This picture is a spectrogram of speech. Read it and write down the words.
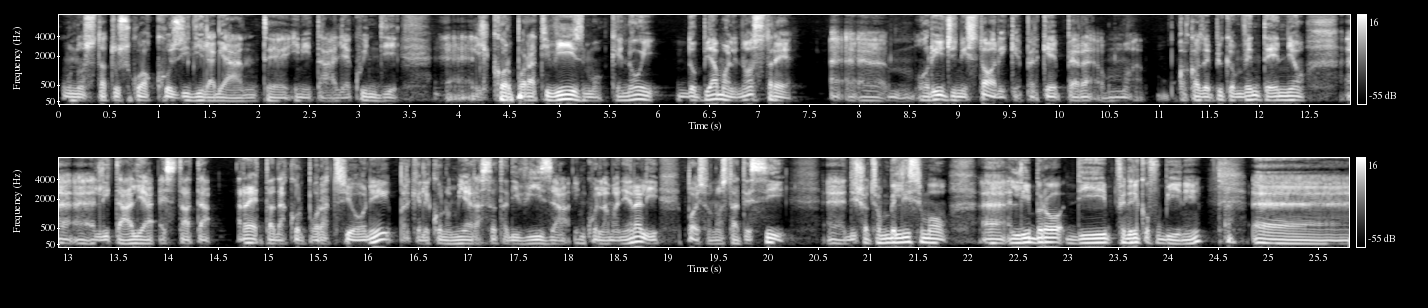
uno status quo così dilagante in Italia. Quindi eh, il corporativismo che noi dobbiamo alle nostre eh, ehm, origini storiche, perché per um, qualcosa di più che un ventennio eh, eh l'Italia è stata retta da corporazioni, perché l'economia era stata divisa in quella maniera lì, poi sono state sì, eh, diciamo, c'è un bellissimo eh, libro di Federico Fubini, eh,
